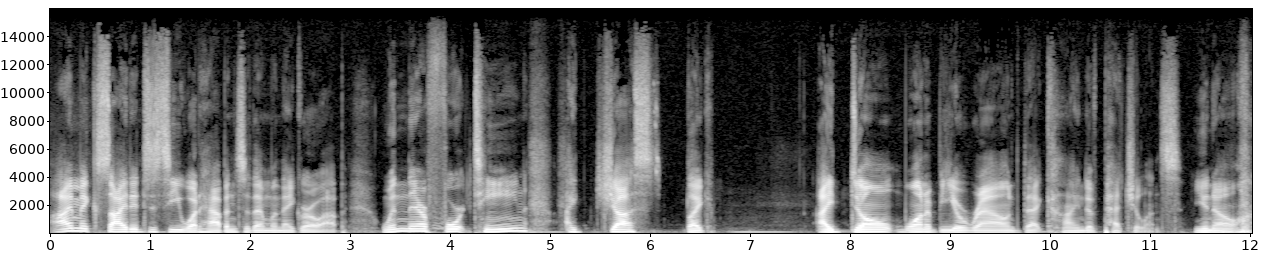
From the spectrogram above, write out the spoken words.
I'm excited to see what happens to them when they grow up. When they're 14, I just like I don't want to be around that kind of petulance, you know?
